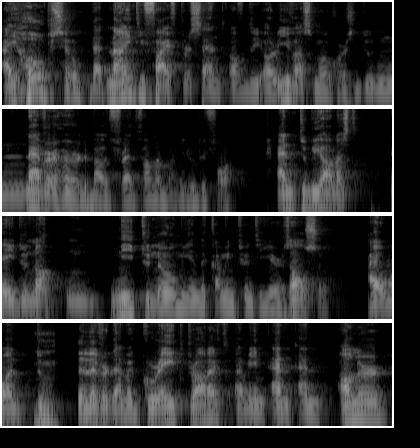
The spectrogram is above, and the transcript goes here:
I hope so that 95% of the Oliva smokers do never heard about Fred Vandermarliere before. And to be honest, they do not need to know me in the coming 20 years also. I want to mm. deliver them a great product. I mean, and and honor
